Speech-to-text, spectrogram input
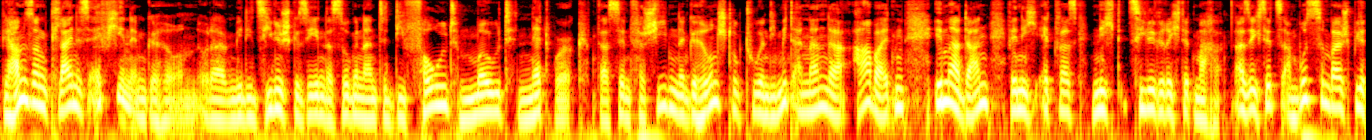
Wir haben so ein kleines Äffchen im Gehirn oder medizinisch gesehen das sogenannte Default Mode Network. Das sind verschiedene Gehirnstrukturen, die miteinander arbeiten, immer dann, wenn ich etwas nicht zielgerichtet mache. Also ich sitze am Bus zum Beispiel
